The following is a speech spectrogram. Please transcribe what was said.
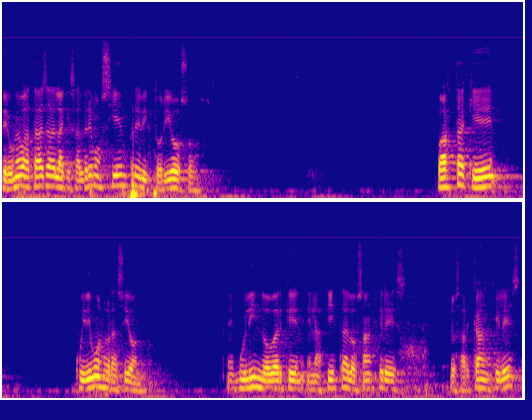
pero una batalla de la que saldremos siempre victoriosos. Basta que cuidemos la oración. Es muy lindo ver que en la fiesta de los ángeles, los arcángeles,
